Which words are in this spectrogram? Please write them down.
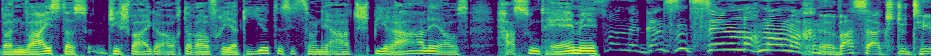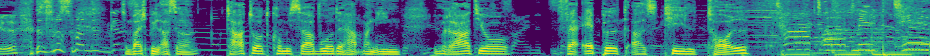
Man weiß, dass Til Schweiger auch darauf reagiert. Es ist so eine Art Spirale aus Hass und Häme. Das man die ganzen Szenen nochmal machen. Äh, was sagst du, Till? Das muss man Zum Beispiel, als er Tatortkommissar wurde, hat man ihn im Radio veräppelt als Till Toll. Tatort mit Till Toll.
